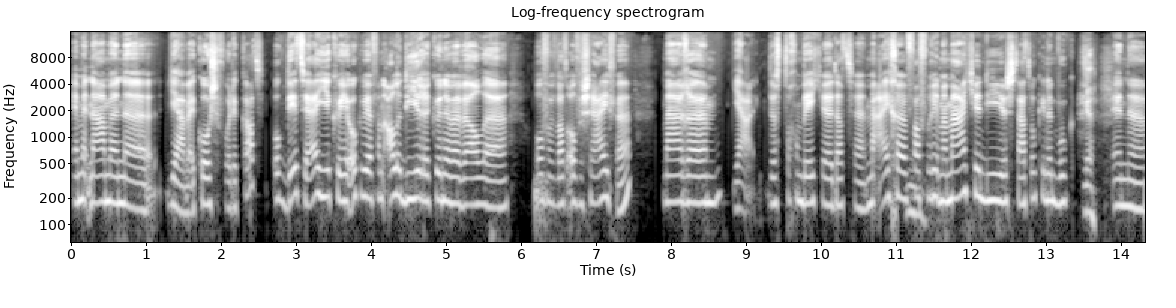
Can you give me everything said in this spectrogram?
En met name, eh, ja, wij kozen voor de kat. Ook dit, hè, hier kun je ook weer van alle dieren kunnen we wel eh, over, wat over schrijven. Maar eh, ja, dat is toch een beetje dat eh, mijn eigen favoriet, mijn maatje, die eh, staat ook in het boek. Ja. En eh,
